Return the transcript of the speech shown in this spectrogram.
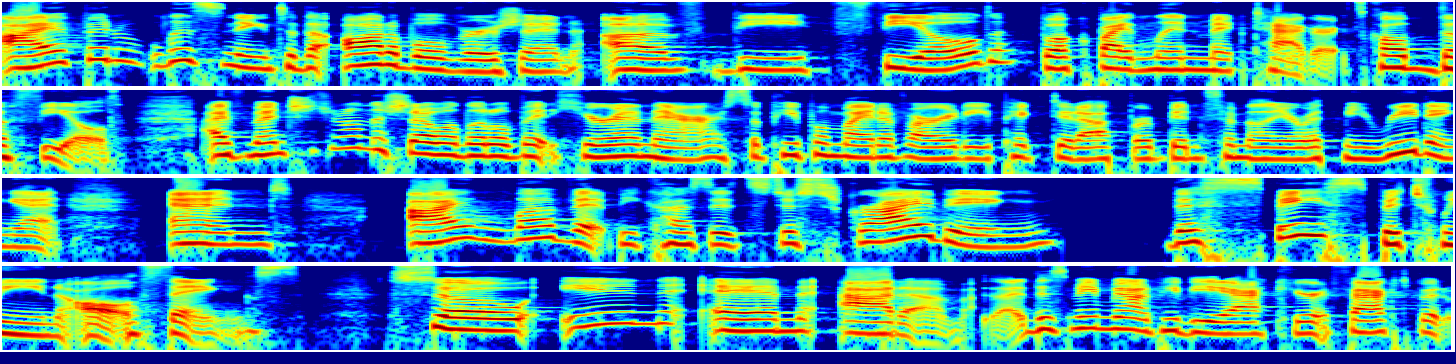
I've been listening to the Audible version of The Field book by Lynne McTaggart. It's called The Field. I've mentioned it on the show a little bit here and there, so people might have already picked it up or been familiar with me reading it. And I love it because it's describing the space between all things. So, in an atom, this may not be the accurate fact, but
